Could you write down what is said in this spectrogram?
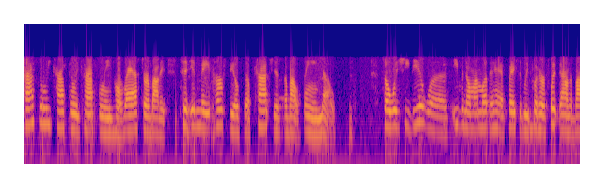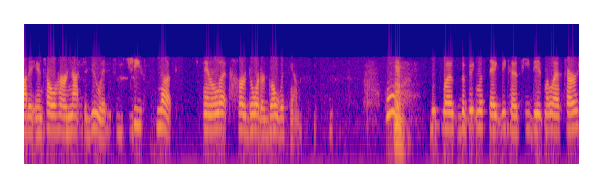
constantly, constantly, constantly harassed her about it till it made her feel self conscious about saying no. So what she did was, even though my mother had basically put her foot down about it and told her not to do it, she snuck and let her daughter go with him. Hmm. Which was the big mistake because he did molest her.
